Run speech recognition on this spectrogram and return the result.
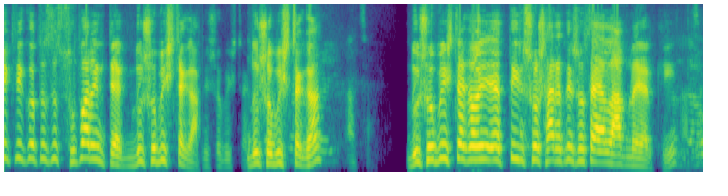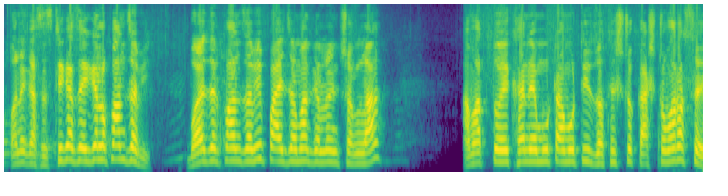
বিক্রি করতেছি সুপার ইনটেক দুশো বিশ টাকা। দুশো বিশ টাকা। দুশো বিশ টাকা। আচ্ছা। তিনশো সাড়ে তিনশো চাই লাভ নাই আর কি। অনেক আছে। ঠিক আছে এই গেল পাঞ্জাবি। বয়েজের পাঞ্জাবি পায়জামা গেল ইনশাল্লাহ। আমার তো এখানে মোটামুটি যথেষ্ট কাস্টমার আছে।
